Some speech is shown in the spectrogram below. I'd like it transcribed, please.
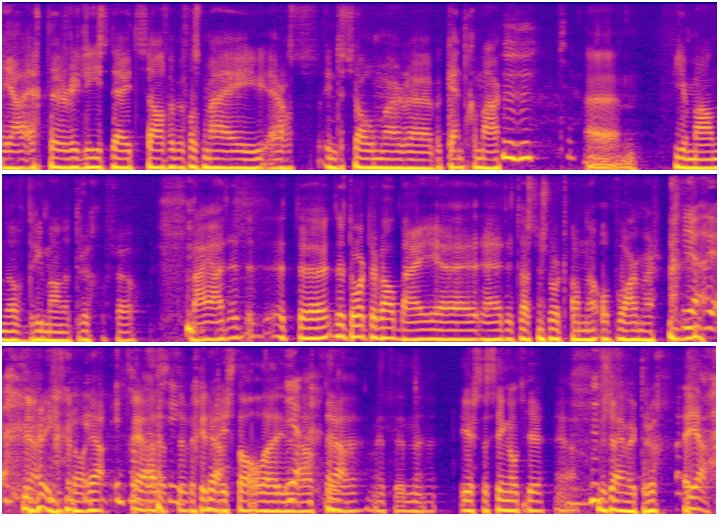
ja, echt de release date zelf hebben we volgens mij ergens in de zomer bekendgemaakt. Mm -hmm. vier maanden of drie maanden terug of zo. Maar ja, het, het, het, het, hoort er wel bij. Uh, het was een soort van uh, opwarmer. Ja, ja. ja. ja. ja dat begint ja. meestal uh, inderdaad ja. met een eerste singeltje. Ja. We zijn weer terug. ja.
